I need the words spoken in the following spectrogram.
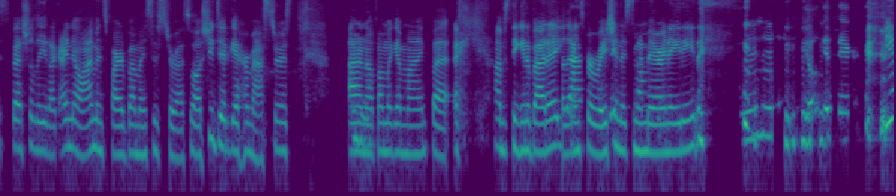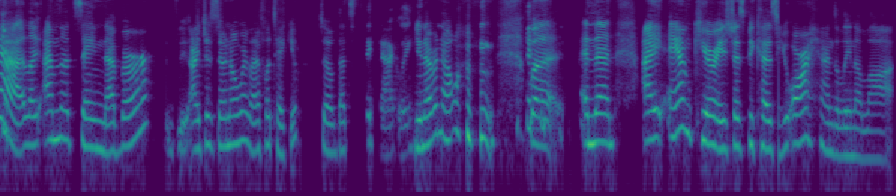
especially, like, I know I'm inspired by my sister as well. She did get her master's. I don't mm-hmm. know if I'm gonna get mine, but I'm thinking about it. That inspiration is marinating. mm-hmm. You'll get there. yeah, like I'm not saying never. I just don't know where life will take you. So that's exactly. You never know. but and then I am curious just because you are handling a lot.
